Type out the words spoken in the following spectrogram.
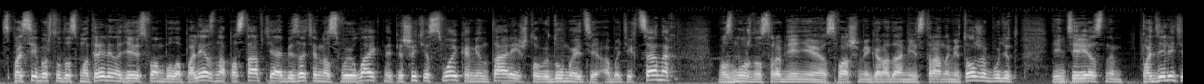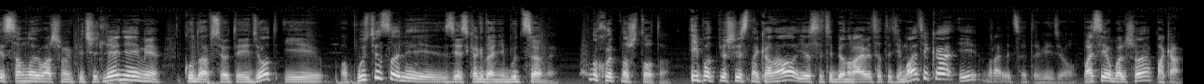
Спасибо, что досмотрели, надеюсь, вам было полезно. Поставьте обязательно свой лайк, напишите свой комментарий, что вы думаете об этих ценах. Возможно, сравнение с вашими городами и странами тоже будет интересным. Поделитесь со мной вашими впечатлениями, куда все это идет и опустятся ли здесь когда-нибудь цены. Ну, хоть на что-то. И подпишись на канал, если тебе нравится эта тематика и нравится это видео. Спасибо большое, пока.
